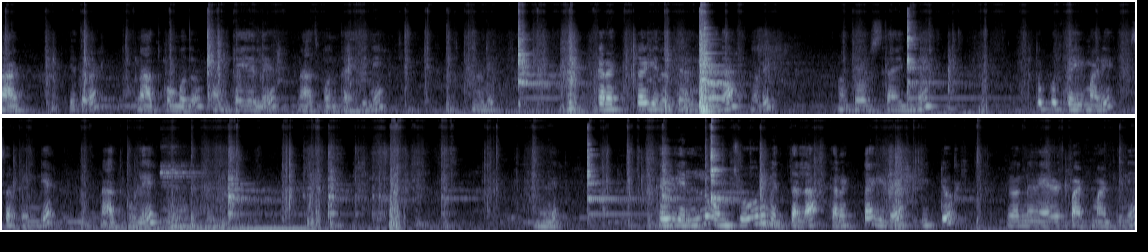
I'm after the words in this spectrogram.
ನಾ ಈ ಥರ ನಾದ್ಕೊಬೋದು. ನನ್ನ ಕೈಯಲ್ಲೇ ನಾದ್ಕೊತಾ ಇದ್ದೀನಿ. ನೋಡಿ ಕರೆಕ್ಟಾಗಿರುತ್ತೆ ನಿಮ್ಗೆ ನೋಡಿ, ನಾನು ತೋರಿಸ್ತಾ ಇದ್ದೀನಿ. ತುಪ್ಪದ ಕೈ ಮಾಡಿ ಸ್ವಲ್ಪ ಹಿಂಗೆ ನಾದ್ಕೊಳ್ಳಿ. ನೋಡಿ, ಕೈಗೆಲ್ಲೂ ಒಂಚೂರು ಮೆತ್ತಲ್ಲ ಕರೆಕ್ಟಾಗಿದೆ ಇಟ್ಟು ಇವಾಗ ನಾನು ಎರಡು ಪಾರ್ಟ್ ಮಾಡ್ತೀನಿ.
